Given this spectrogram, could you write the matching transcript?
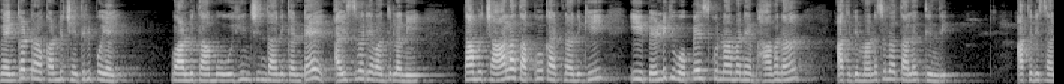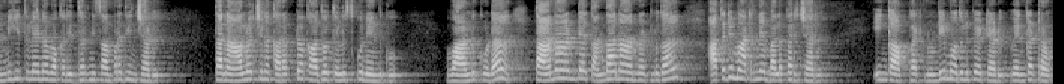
వెంకట్రావు కళ్ళు చెదిరిపోయాయి. వాళ్ళు తాము ఊహించిన దానికంటే ఐశ్వర్యవంతులని తాము చాలా తక్కువ కట్నానికి ఈ పెళ్ళికి ఒప్పేసుకున్నామనే భావన అతడి మనసులో తలెత్తింది. అతడి సన్నిహితులైన ఒకరిద్దరిని సంప్రదించాడు. తన ఆలోచన కరెక్టో కాదో తెలుసుకునేందుకు. వాళ్ళు కూడా తానా అంటే తందానా అన్నట్లుగా అతడి మాటనే బలపరిచారు. ఇంకా అప్పటి నుండి మొదలుపెట్టాడు వెంకట్రావు.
